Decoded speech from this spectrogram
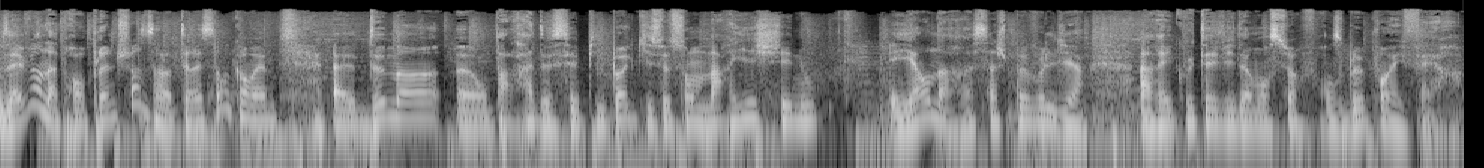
Vous avez vu, on apprend plein de choses, c'est intéressant quand même. Euh, demain, euh, on parlera de ces people qui se sont mariés chez nous. Et il y en a, hein, ça je peux vous le dire. À réécouter évidemment sur FranceBleu.fr.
